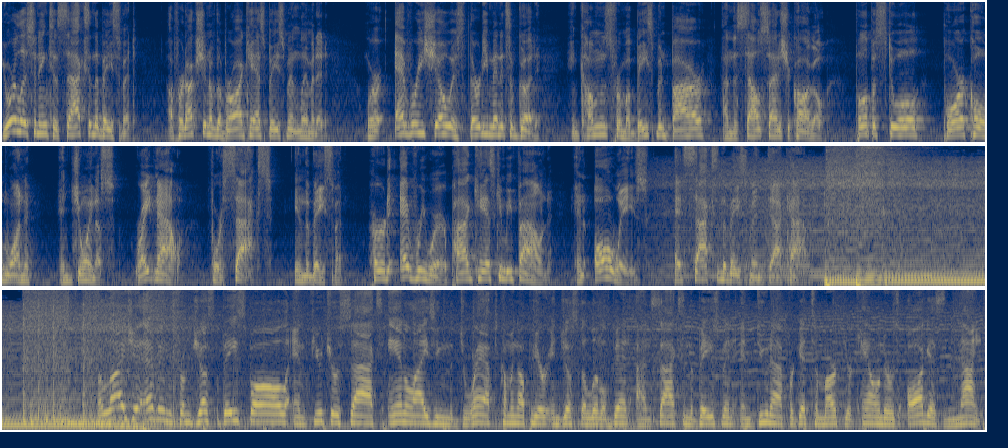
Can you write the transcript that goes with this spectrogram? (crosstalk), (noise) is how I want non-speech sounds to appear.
You're listening to Sox in the Basement, a production of the Broadcast Basement Limited, where every show is 30 minutes of good and comes from a basement bar on the south side of Chicago. Pull up a stool, pour a cold one, and join us right now for Sox in the Basement. Heard everywhere podcasts can be found and always at soxinthebasement.com. Elijah Evans from Just Baseball and Future Sox analyzing the draft coming up here in just a little bit on Sox in the Basement. And do not forget to mark your calendars August 9th.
